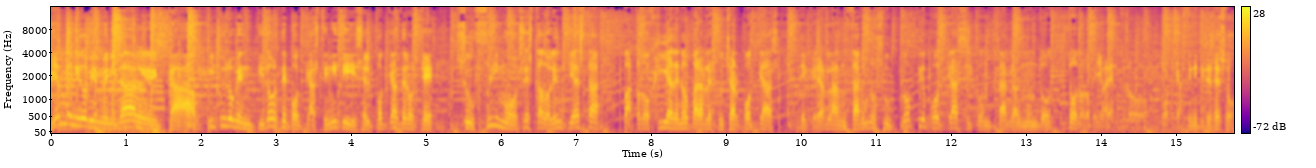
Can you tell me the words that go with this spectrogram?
Bienvenido, bienvenida al capítulo 22 de Podcastinitis, el podcast de los que sufrimos esta dolencia, esta patología de no parar de escuchar podcast, de querer lanzar uno su propio podcast y contarle al mundo todo lo que lleva dentro. Podcastinitis es eso,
